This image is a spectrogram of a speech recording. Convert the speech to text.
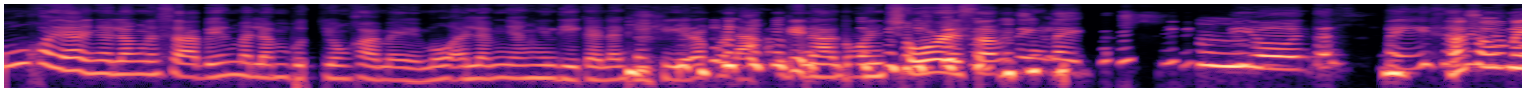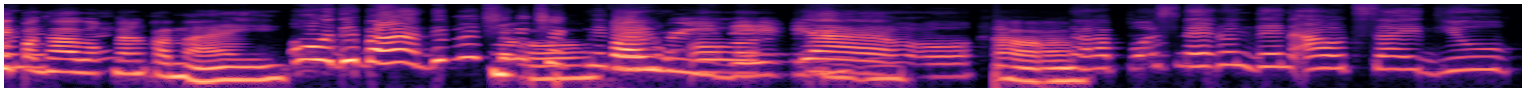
oo, kaya niya lang nasabi yun, malambot yung kamay mo. Alam niyang hindi ka naghihirap, wala kang ginagawang chore, something like yun. Tapos, may isa Ah, so may ako na paghawak ng kamay. Oo, 'di ba? 'Di ba chine-check Oo. nila Palm yung oo, reading. yeah, Mm. oo. Oo. Tapos meron din outside UP,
